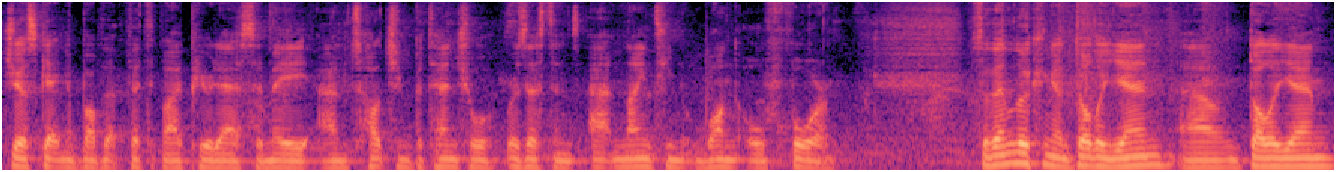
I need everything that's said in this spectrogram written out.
just getting above that 55 period SMA and touching potential resistance at 19,104. So then looking at dollar yen, um, dollar yen,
